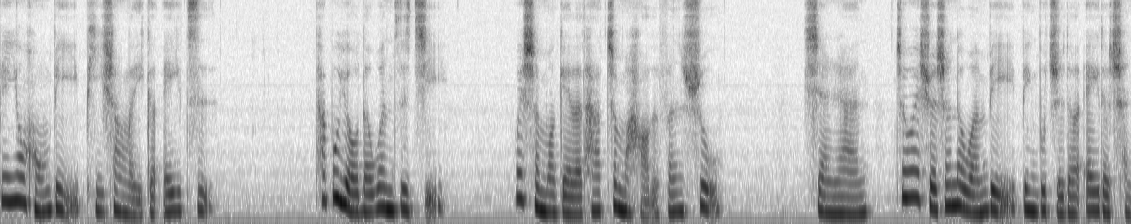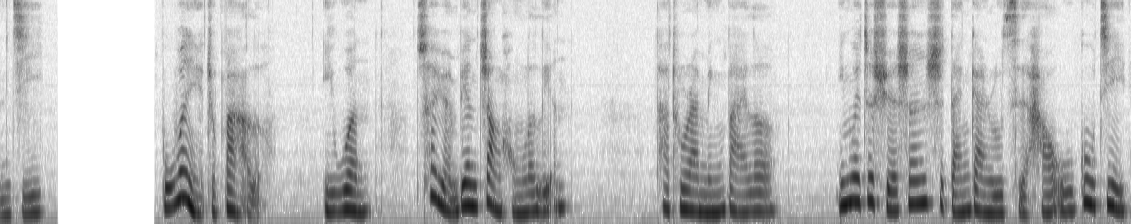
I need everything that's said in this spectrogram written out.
便用红笔批上了一个 A 字，他不由得问自己：为什么给了他这么好的分数？显然，这位学生的文笔并不值得 A 的成绩。不问也就罢了，一问，翠远便涨红了脸。他突然明白了，因为这学生是胆敢如此毫无顾忌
